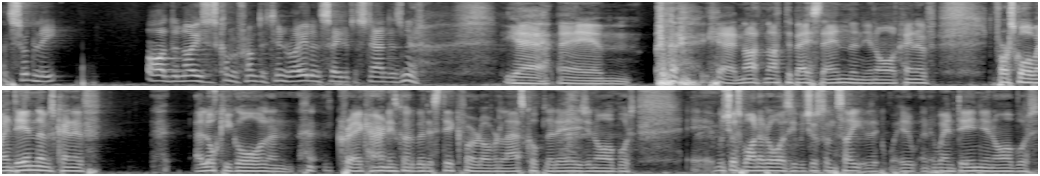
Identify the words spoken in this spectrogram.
And suddenly, all the noise is coming from the Tinryland side of the stand, isn't it? yeah, um, yeah, not not the best ending. You know, kind of first goal went in. It was kind of a lucky goal, and Craig Harney's got a bit of stick for it over the last couple of days. You know, but it was just one of those. He was just unsighted. It, it went in. You know, but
